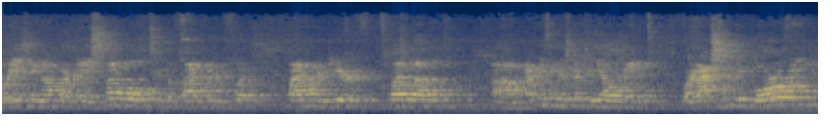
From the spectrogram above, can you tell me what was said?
we're raising up our base level to the 500 foot, 500 year flood level. Um, everything is going to be elevated. We're actually borrowing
